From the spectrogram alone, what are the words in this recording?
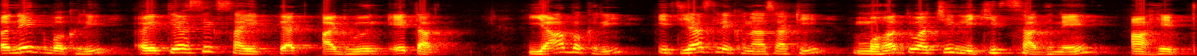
अनेक बखरी ऐतिहासिक साहित्यात आढळून येतात. या बखरी इतिहास लेखनासाठी महत्वाची लिखित साधने आहेत.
